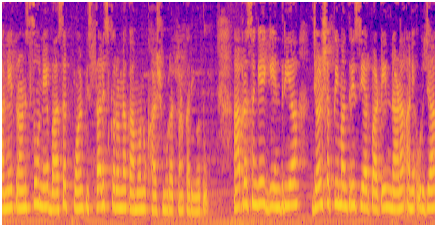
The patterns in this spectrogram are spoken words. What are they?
અને ત્રણસો ને બાસઠ પોઈન્ટ પિસ્તાલીસ કરોડના કામોનું ખાસ મુહૂર્ત પણ કર્યું હતું. આ પ્રસંગે કેન્દ્રીય જળશક્તિ મંત્રી સી આર પાટીલ, નાણાં અને ઊર્જા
